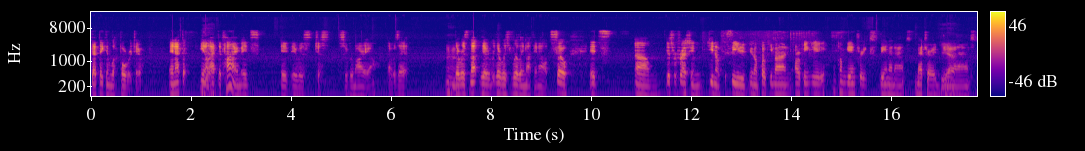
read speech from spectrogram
that they can look forward to. And at the you know Yeah. at the time, it's it, it was just Super Mario. That was it. Mhm. There was not there, there was really nothing else. So it's um, it's refreshing, you know, to see you know Pokemon RPG from Game Freaks being announced, Metroid being Yeah. announced.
